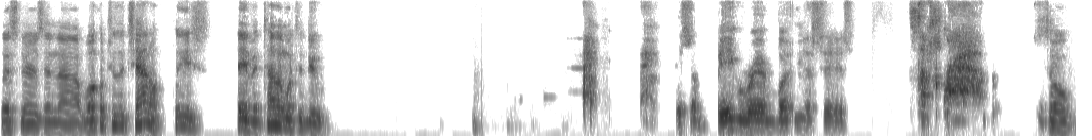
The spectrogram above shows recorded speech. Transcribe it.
listeners. And uh, welcome to the channel. Please, David, tell them what to do. It's a big red button that says subscribe. So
